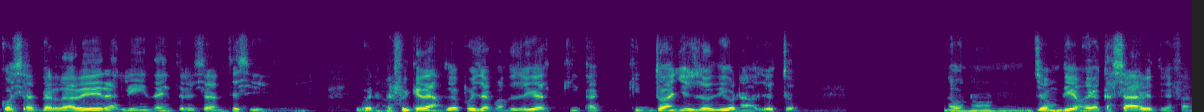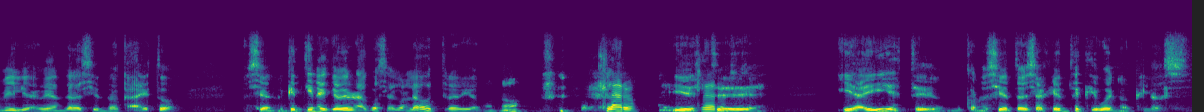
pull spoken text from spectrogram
cosas verdaderas, lindas, interesantes y, bueno, me fui quedando. Después ya cuando llegué a quinto año yo digo, no, yo esto, no, no, ya un día me voy a casar, voy a tener familia, voy a andar haciendo acá esto. O sea, ¿qué tiene que ver una cosa con la otra, digamos, no? Claro. Y, este, y ahí este, conocí a toda esa gente que, bueno, que los,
